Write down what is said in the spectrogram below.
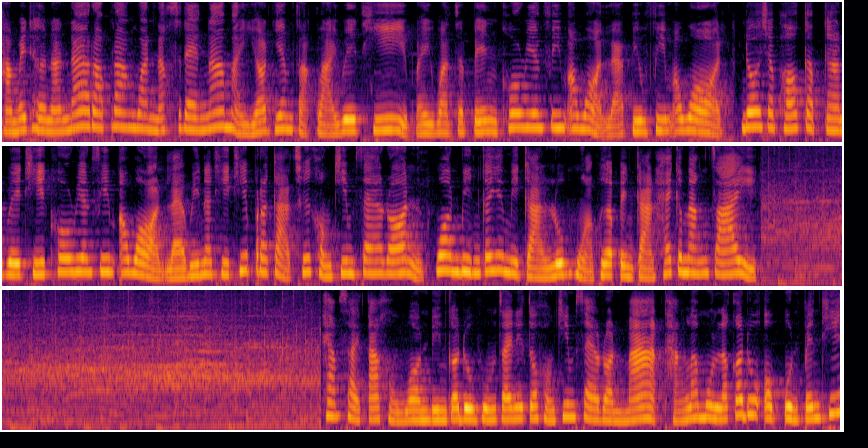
ทำให้เธอนั้นได้รับรางวัลนักแสดงหน้าใหม่ยอดเยี่ยมจากหลายเวที ไม่ว่าจะเป็น Korean Film Award และ Bill Film Award โดยเฉพาะกับการเวที Korean Film Award และวินาทีที่ประกาศชื่อของคิมแซรอน วอนบินก็ยังมีการลูบหัวเพื่อเป็นการให้กำลังใจแถมสายตาของวอนบินก็ดูภูมิใจในตัวของคิมแซรอนมาก ทั้งละมุนแล้วก็ดูอบอุ่นเป็นที่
